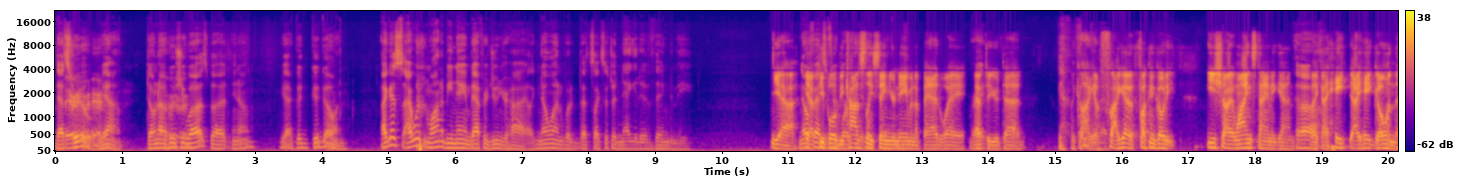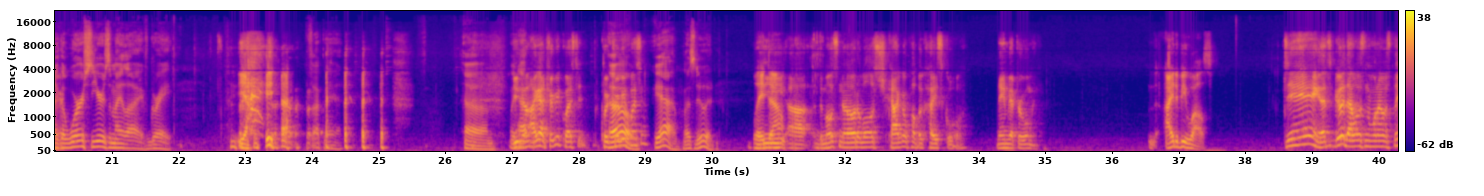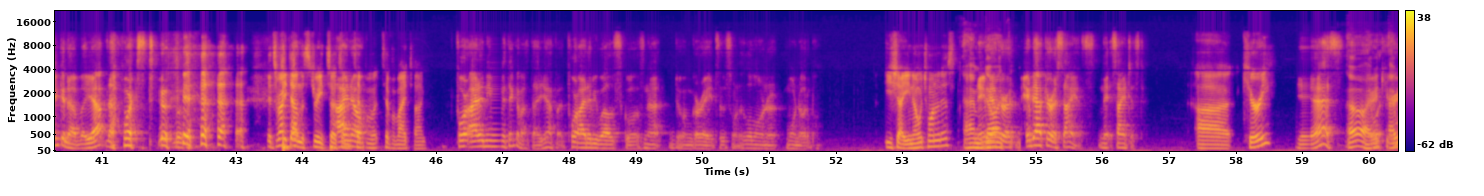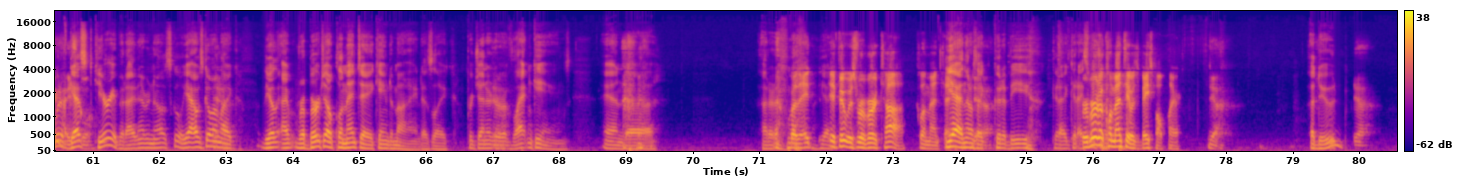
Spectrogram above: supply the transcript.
That's Very true. rare. Yeah. Don't know who she rare. was, but you know, yeah, good good going. I guess I wouldn't want to be named after junior high. Like no one would. That's like such a negative thing to me. Yeah, No yeah. People if would be constantly saying your name in a bad way Right. after you're dead. Like, oh, I gotta, f- I gotta fucking go to Ishai Weinstein again. Ugh. like, I hate, I hate going there. Like there. the worst years of my life. Great. yeah, yeah. Fuck that. um, wait, You know, I got a trivia question. Quick trivia oh, question. yeah, let's do it. Lay it The down. uh, the most notable Chicago public high school named after a woman. Ida B. Wells. Dang, that's good. That wasn't the one I was thinking of, but yep, that works too. it's right down the street, so it's I on the know. tip of, my- tip of my tongue. poor, I didn't even think about that. Yeah, but poor Ida B. Wells School is not doing great, so this one is a little more more notable. Ishai, you know which one it is? I'm Named going. after named after a science na- scientist. Uh, Curie. Yes. oh, I would- I Curie have guessed School. Curie, but I never know the school. Yeah, I was going Yeah. like the other. I, Roberto Clemente came to mind as like progenitor Yeah. of Latin kings, and uh, I don't know. But it, yeah. if it was Roberta Clemente, yeah, and then I was Yeah. like, could it be? Could I? Could I? Roberto switch it? Clemente was a baseball player. Yeah. a dude. Yeah.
